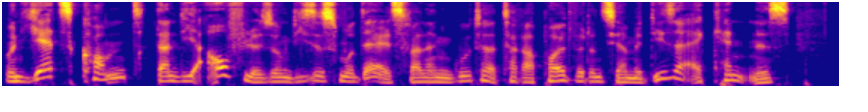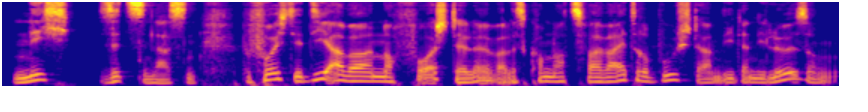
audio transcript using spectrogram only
Und jetzt kommt dann die Auflösung dieses Modells, weil ein guter Therapeut wird uns ja mit dieser Erkenntnis nicht sitzen lassen. Bevor ich dir die aber noch vorstelle, weil es kommen noch zwei weitere Buchstaben, die dann die Lösung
